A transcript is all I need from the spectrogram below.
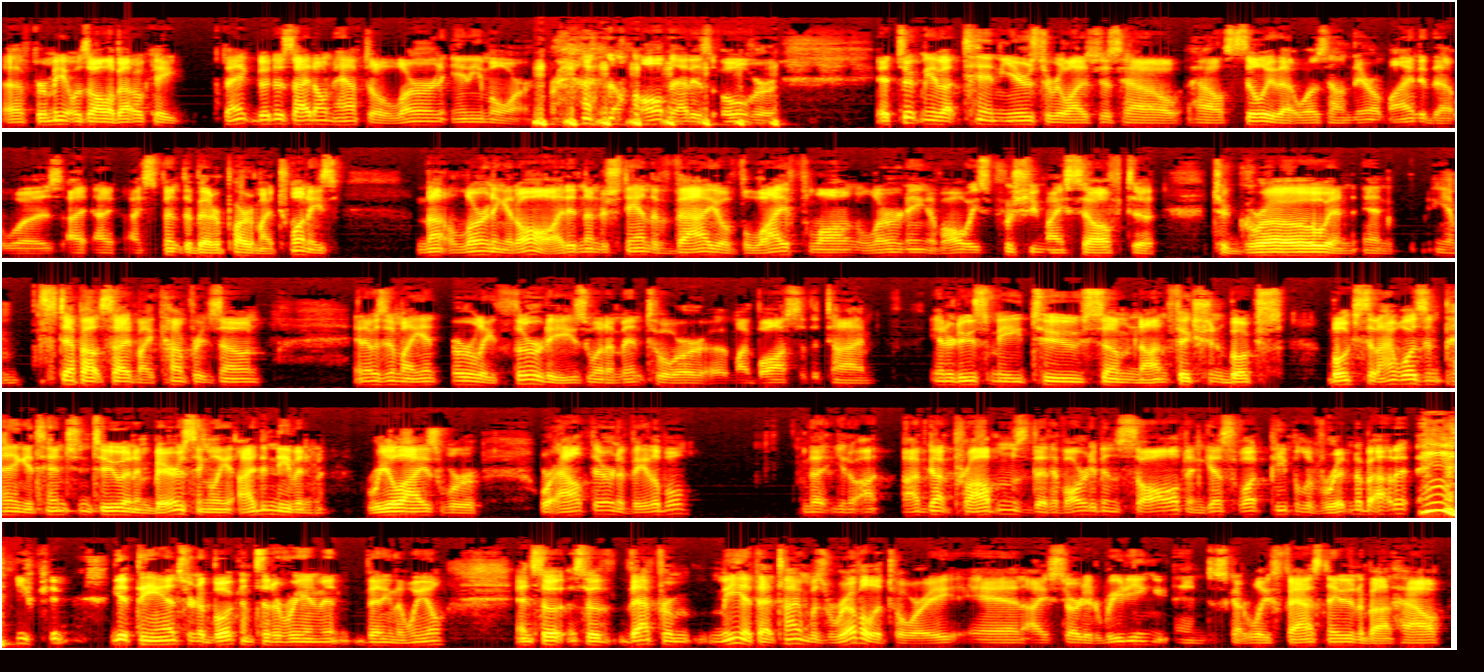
uh, for me, it was all about, okay, thank goodness I don't have to learn anymore. all that is over. It took me about 10 years to realize just how, how silly that was, how narrow minded that was. I, I, I spent the better part of my 20s not learning at all. I didn't understand the value of lifelong learning, of always pushing myself to to grow and and you know, step outside my comfort zone. And it was in my early 30s when a mentor, uh, my boss at the time, introduced me to some nonfiction books, books that I wasn't paying attention to, and embarrassingly, I didn't even realize were were out there and available that you know I, have got problems that have already been solved and guess what? People have written about it. Mm. you can get the answer in a book instead of reinventing the wheel. And so so that for me at that time was revelatory and i started reading and just got really fascinated about how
